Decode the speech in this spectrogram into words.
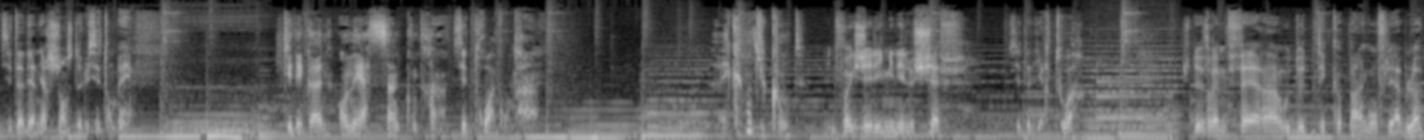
C'est ta dernière chance de laisser tomber. Tu déconnes On est à 5 contre 1. C'est 3 contre 1. Et comment tu comptes? Une fois que j'ai éliminé le chef, c'est-à-dire toi, je devrais me faire un ou deux de tes copains gonflés à bloc.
